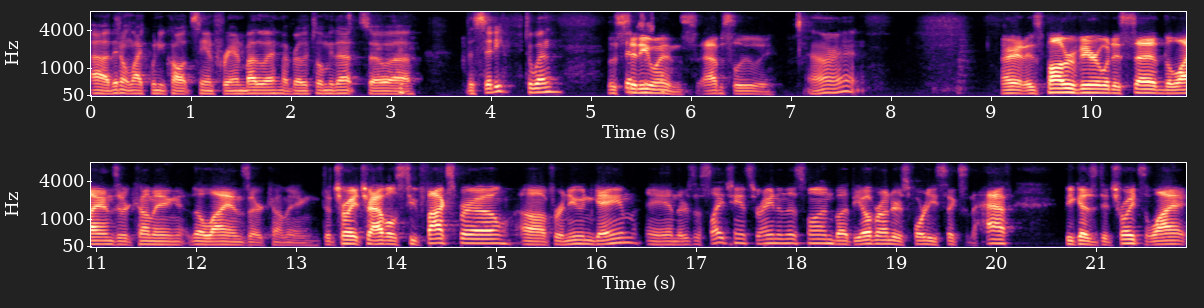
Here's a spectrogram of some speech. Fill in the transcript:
uh, they don't like when you call it San Fran, by the way. My brother told me that. So uh, the city to win. the city wins absolutely. All right. All right, as Paul Revere would have said, the Lions are coming. The Lions are coming. Detroit travels to Foxborough uh, for a noon game, and there's a slight chance of rain in this one, but the over/under is 46 and a half because Detroit's line,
